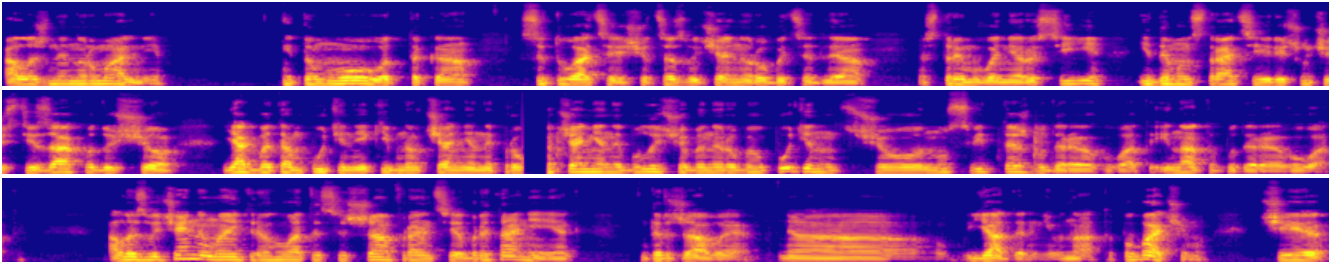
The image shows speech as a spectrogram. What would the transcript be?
але ж ненормальні. І тому от така ситуація, що це звичайно робиться для стримування Росії і демонстрації рішучості Заходу, що як би там Путін, які б навчання не про навчання не були, що би не робив Путін, що ну світ теж буде реагувати, і НАТО буде реагувати. Але звичайно мають реагувати США, Франція, Британія як держави ядерні в НАТО. Побачимо. Чи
